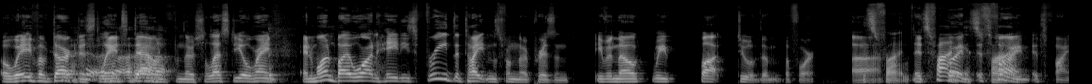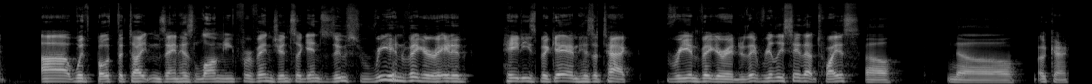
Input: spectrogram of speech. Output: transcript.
a wave of darkness lanced down from their celestial rank, and one by one, Hades freed the Titans from their prison, even though we've fought two of them before. Uh, It's fine. It's fine. It's, It's fine. fine. It's fine. Uh, with both the Titans and his longing for vengeance against Zeus reinvigorated, Hades began his attack. Reinvigorated. Do they really say that twice? Oh no. Okay.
